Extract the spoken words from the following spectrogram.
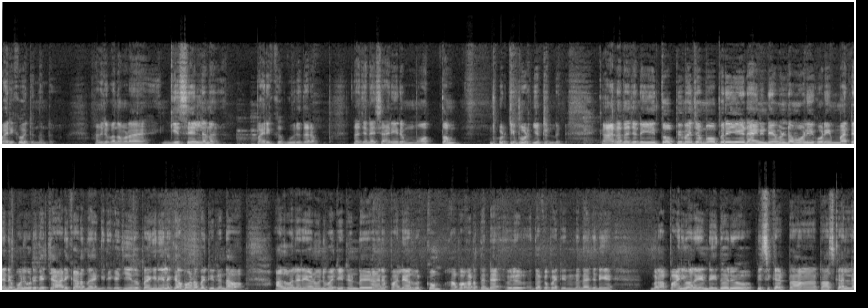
പരിക്ക് പറ്റുന്നുണ്ട്. അതിലിപ്പോൾ നമ്മുടെ ഗിസേലിനാണ് പരിക്ക് ഗുരുതരം. എന്ന് വെച്ചിട്ടുണ്ടെങ്കിൽ ശരീരം മൊത്തം പൊട്ടിപ്പൊടിഞ്ഞിട്ടുണ്ട് കാരണം എന്താ വെച്ചിട്ടുണ്ടെങ്കിൽ ഈ തൊപ്പി വെച്ച മൂപ്പര് ഈ ഡൈനിങ് ടേബിളിന്റെ മുകളിൽ കൂടി മറ്റേന്റെ മുകളിൽ കൂടിയൊക്കെ ചാടി കടന്ന് എങ്ങനെയൊക്കെ ചെയ്തപ്പോൾ എങ്ങനെയൊക്കെ അപകടം പറ്റിയിട്ടുണ്ടാവാം. അതുപോലെ രേണുവിന് പറ്റിയിട്ടുണ്ട്. അങ്ങനെ പലർക്കും അപകടത്തിന്റെ ഒരു ഇതൊക്കെ പറ്റിയിട്ടുണ്ട്. എന്താ വെച്ചിട്ടുണ്ടെങ്കിൽ ഇവിടെ അപ്പാനി പറയുന്നുണ്ട് ഇതൊരു ഫിസിക്കൽ ടാസ്ക് അല്ല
